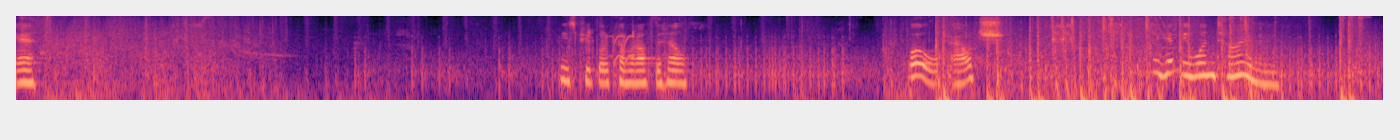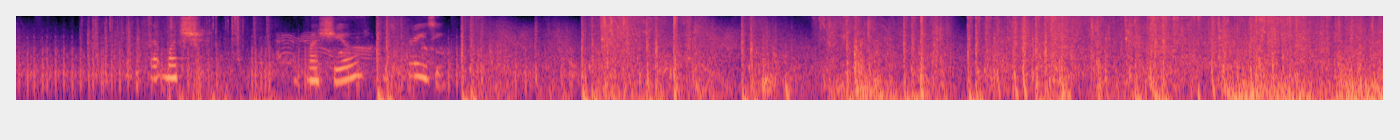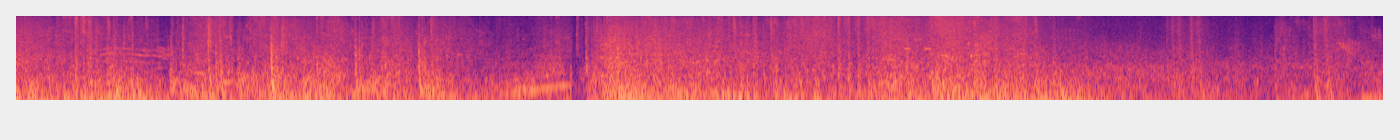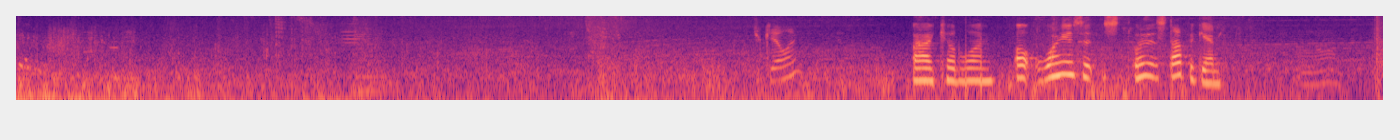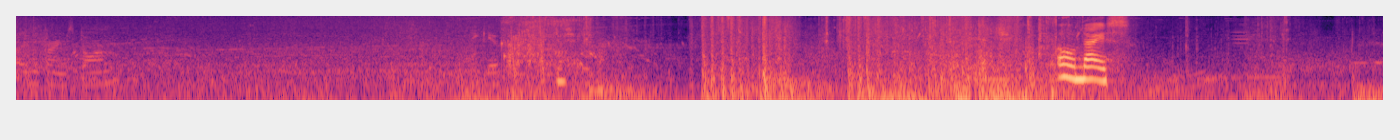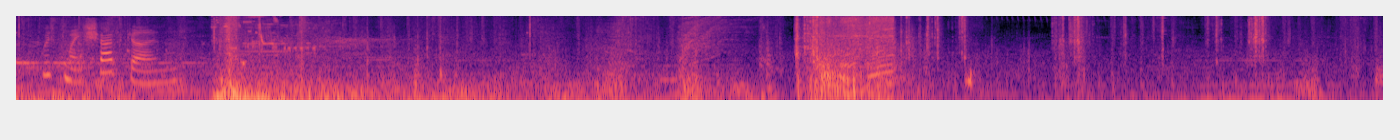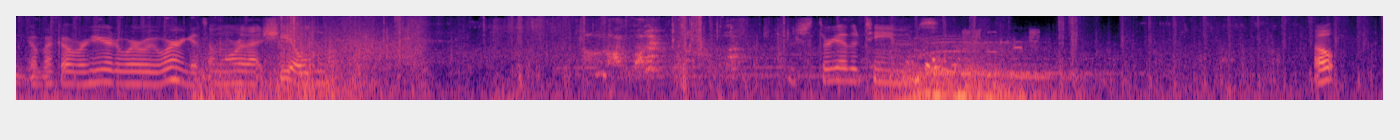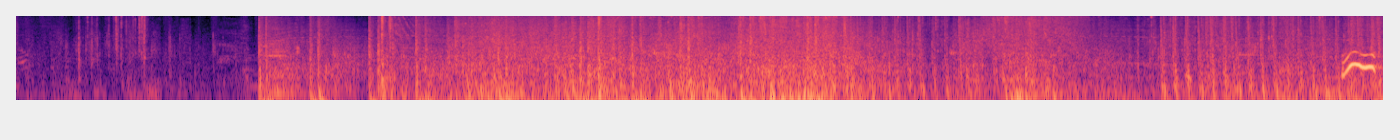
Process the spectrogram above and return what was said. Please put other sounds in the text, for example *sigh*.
Yeah. These people are coming off the hill. Whoa, ouch. They hit me one time and that much my shield? It's crazy. Did kill him? I killed one. Oh, why is it? Why did it stop again? Probably the burn storm. Thank you. Oh, nice. With my shotgun. Over here to where we were and get some more of that shield. There's three other teams. Oh. Woo!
